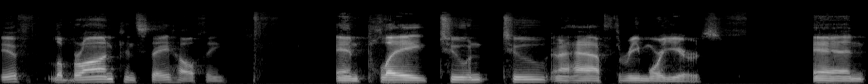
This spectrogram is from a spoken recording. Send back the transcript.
if LeBron can stay healthy and play two and two and a half, three more years, and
